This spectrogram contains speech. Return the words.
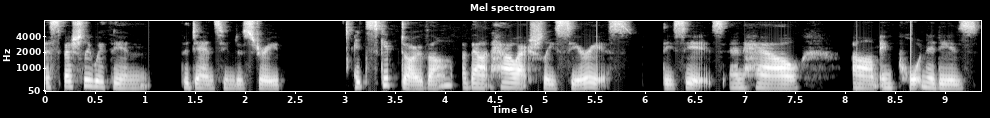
especially within the dance industry, it's skipped over about how actually serious this is and how um, important it is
